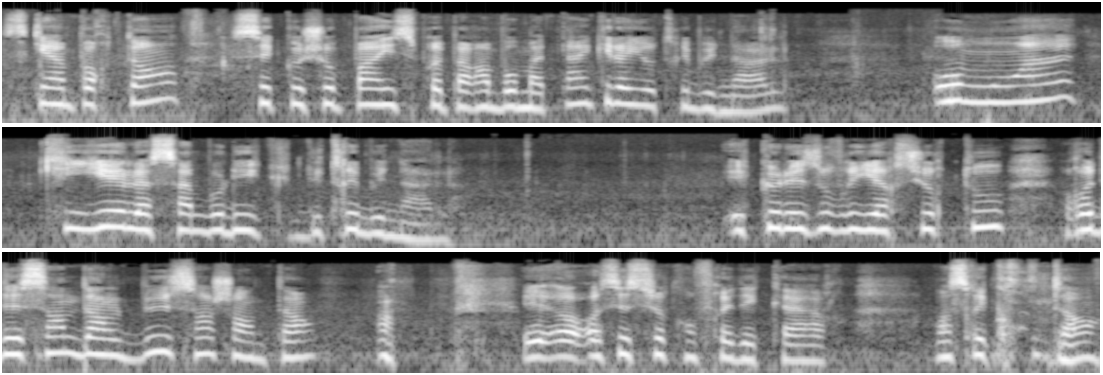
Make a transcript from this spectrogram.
Ce qui est important, c'est que Chopin il se prépare un beau matin qu'il aille au tribunal. Au moins qu'il y ait la symbolique du tribunal. Et que les ouvrières surtout redescendent dans le bus en chantant. Et oh, c'est sûr qu'on ferait des quarts. On serait content.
